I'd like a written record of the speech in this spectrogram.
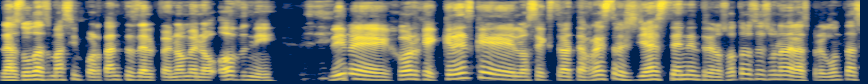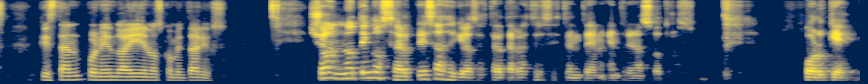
las dudas más importantes del fenómeno OVNI. Dime, Jorge, ¿crees que los extraterrestres ya estén entre nosotros? Es una de las preguntas que están poniendo ahí en los comentarios. Yo no tengo certezas de que los extraterrestres estén entre nosotros. ¿Por qué?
